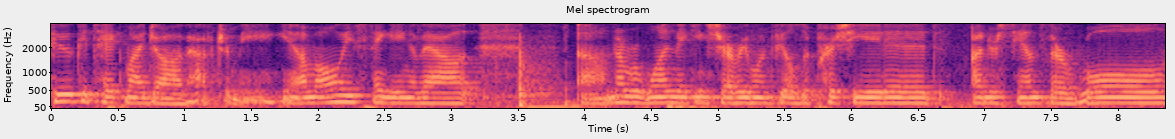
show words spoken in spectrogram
Who could take my job after me? You know, I'm always thinking about um, number one, making sure everyone feels appreciated, understands their role,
